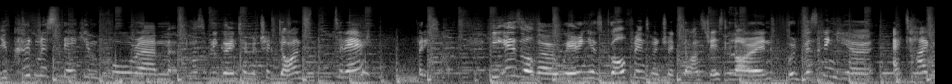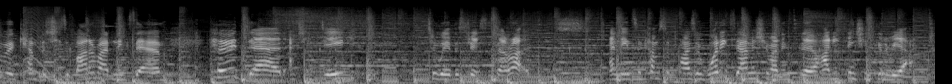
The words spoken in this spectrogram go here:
You could mistake him for um, possibly going to a matric dance today, but he's not. He is, although, wearing his girlfriend's matric dance dress, Lauren. We're visiting here at Tygerberg campus. She's about to write an exam. Her dad actually did to wear this dress, is that right? And then to come surprise her, what exam is she writing today? How do you think she's going to react?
